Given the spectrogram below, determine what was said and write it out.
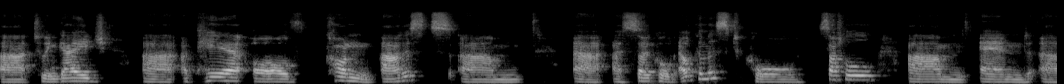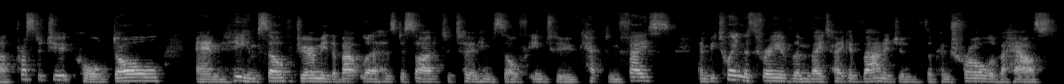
uh, to engage uh, a pair of con artists um, uh, a so-called alchemist called Subtle um, and a prostitute called Doll. And he himself, Jeremy the butler, has decided to turn himself into Captain Face. And between the three of them, they take advantage of the control of the house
